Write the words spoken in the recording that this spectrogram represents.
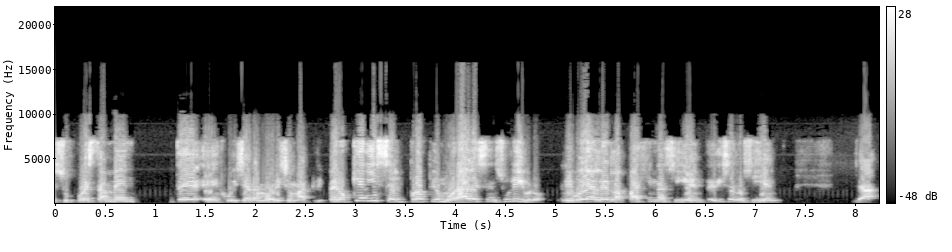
supuestamente enjuiciar a Mauricio Macri. Pero ¿qué dice el propio Morales en su libro? Le voy a leer la página siguiente. Dice lo siguiente. Ya,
